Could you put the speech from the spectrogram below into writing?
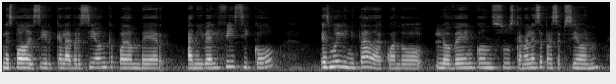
les puedo decir que la versión que puedan ver a nivel físico es muy limitada. Cuando lo ven con sus canales de percepción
